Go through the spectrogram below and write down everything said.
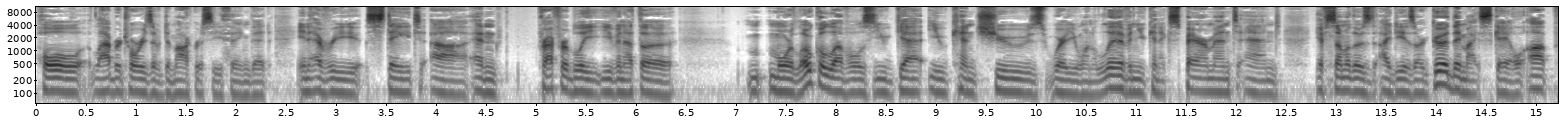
whole laboratories of democracy thing that in every state uh, and preferably even at the more local levels you get you can choose where you want to live and you can experiment and if some of those ideas are good they might scale up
